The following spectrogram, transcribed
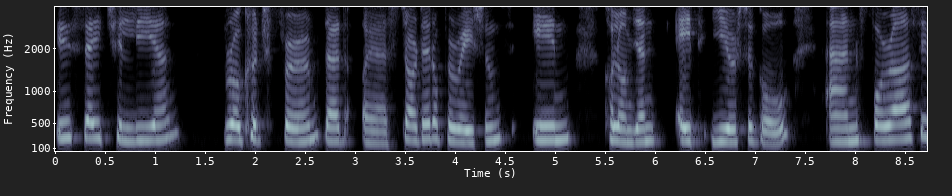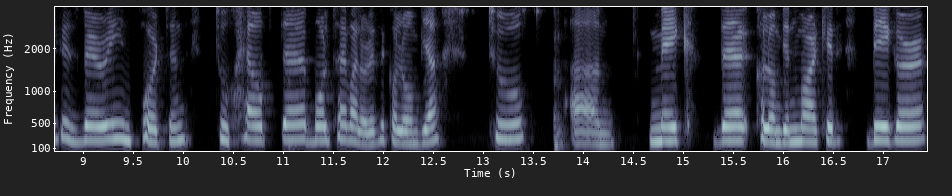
is a Chilean brokerage firm that uh, started operations in Colombia eight years ago. And for us, it is very important to help the Bolsa de Valores de Colombia to um, make the Colombian market bigger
